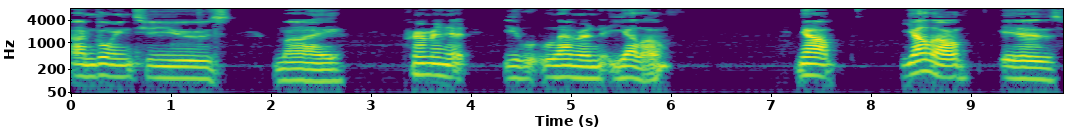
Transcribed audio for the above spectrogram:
I'm going to use my permanent lemon yellow. Now, yellow is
